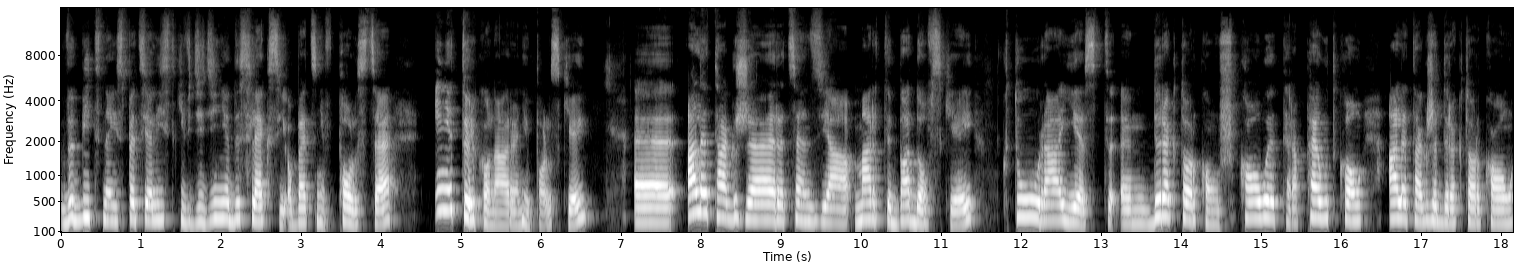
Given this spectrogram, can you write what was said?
wybitnej specjalistki w dziedzinie dysleksji obecnie w Polsce i nie tylko na arenie polskiej, e, ale także recenzja Marty Badowskiej, która jest dyrektorką szkoły, terapeutką, ale także dyrektorką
